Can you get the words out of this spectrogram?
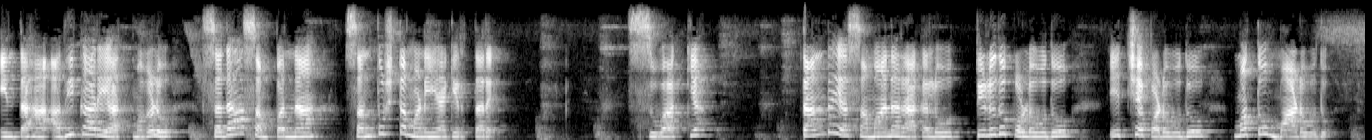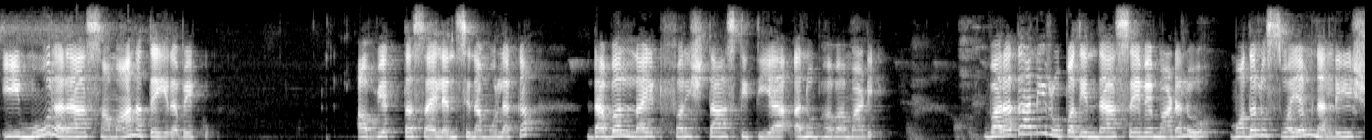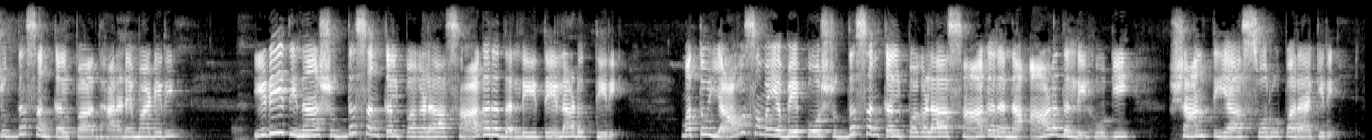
ಇಂತಹ ಅಧಿಕಾರಿ ಆತ್ಮಗಳು ಸದಾ ಸಂಪನ್ನ ಸಂತುಷ್ಟ ಮಣಿಯಾಗಿರ್ತಾರೆ ಸುವಾಕ್ಯ, ತಂದೆಯ ಸಮಾನರಾಗಲು ತಿಳಿದುಕೊಳ್ಳುವುದು ಇಚ್ಛೆ ಪಡುವುದು ಮತ್ತು ಮಾಡುವುದು ಈ ಮೂರರ ಸಮಾನತೆ ಇರಬೇಕು. ಅವ್ಯಕ್ತ ಸೈಲೆನ್ಸಿನ ಮೂಲಕ ಡಬಲ್ ಲೈಟ್ ಫರಿಷ್ಠಾ ಸ್ಥಿತಿಯ ಅನುಭವ ಮಾಡಿ. ವರದಾನಿ ರೂಪದಿಂದ ಸೇವೆ ಮಾಡಲು ಮೊದಲು ಸ್ವಯಂನಲ್ಲಿ ಶುದ್ಧ ಸಂಕಲ್ಪ ಧಾರಣೆ ಮಾಡಿರಿ. ಇಡೀ ದಿನ ಶುದ್ಧ ಸಂಕಲ್ಪಗಳ ಸಾಗರದಲ್ಲಿ ತೇಲಾಡುತ್ತೀರಿ. ಮತ್ತು ಯಾವ ಸಮಯ ಬೇಕೋ ಶುದ್ಧ ಸಂಕಲ್ಪಗಳ ಸಾಗರನ ಆಳದಲ್ಲಿ ಹೋಗಿ ಶಾಂತಿಯ ಸ್ವರೂಪರಾಗಿರಿ.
